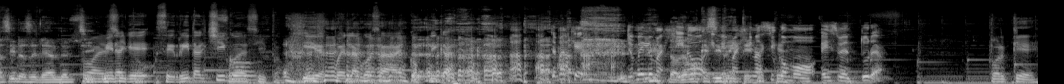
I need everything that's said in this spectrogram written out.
Así no se le habla al chico. Suavecito. Mira que se irrita el chico Suavecito. y después la cosa es complicada. El tema es que yo me lo imagino y me imagino así Es que- como Ace Ventura. ¿Por qué?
